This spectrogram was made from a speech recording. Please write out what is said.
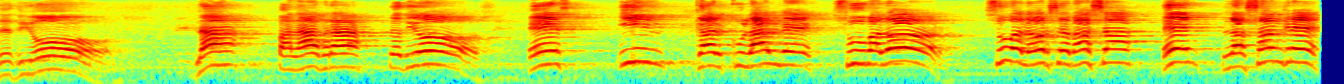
de Dios. La palabra de Dios es incalculable su valor. Su valor se basa en la sangre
